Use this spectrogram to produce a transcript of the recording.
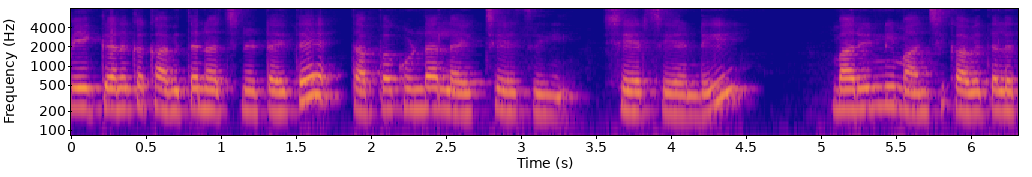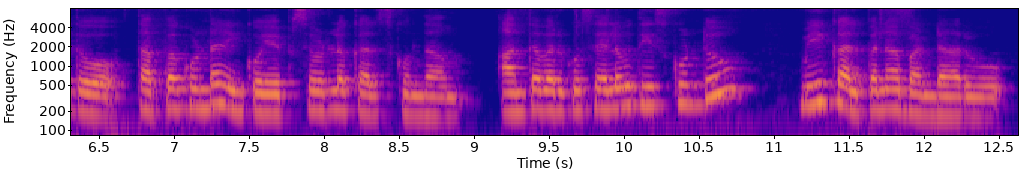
మీకు గనక కవిత నచ్చినట్టయితే తప్పకుండా లైక్ చేసి షేర్ చేయండి. మరిన్ని మంచి కవితలతో తప్పకుండా ఇంకో ఎపిసోడ్లో కలుసుకుందాం. అంతవరకు సెలవు తీసుకుంటూ మీ కల్పన బండారు.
